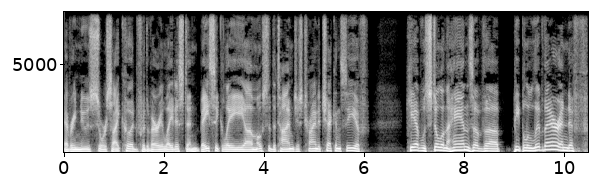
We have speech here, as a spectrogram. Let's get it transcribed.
every news source I could for the very latest, and basically uh, most of the time just trying to check and see if Kiev was still in the hands of uh, people who live there, and if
